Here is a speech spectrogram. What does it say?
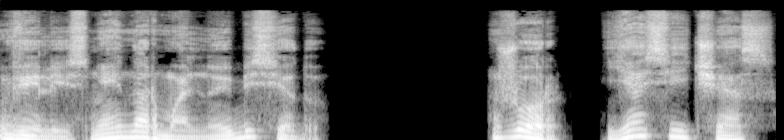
вели с ней нормальную беседу. «Жор, я сейчас»,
